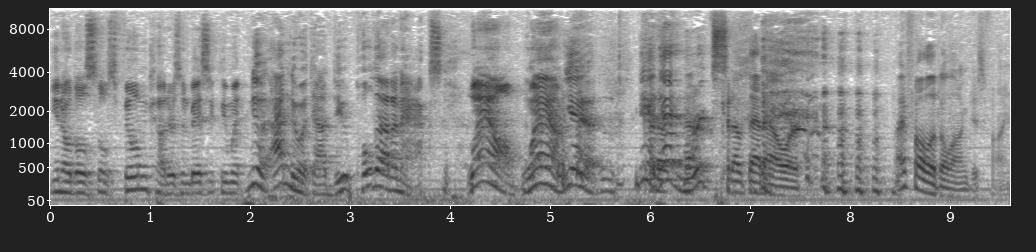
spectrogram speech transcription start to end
You know those those film cutters, and basically went. No, I knew what that do. Pulled out an axe. Wham, wham. Yeah, yeah, Cut that out works. Cut out that hour. I followed along just fine.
